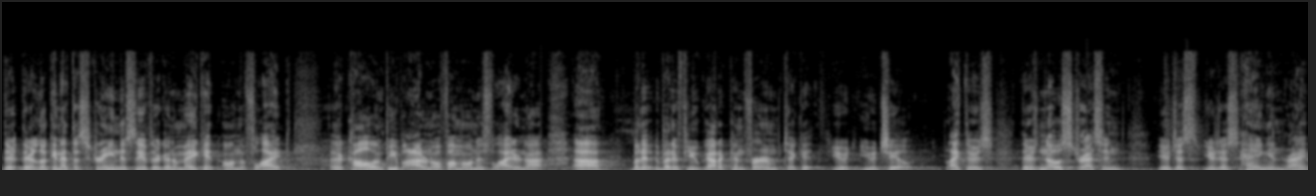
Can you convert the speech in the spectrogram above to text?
They're, they're looking at the screen to see if they're going to make it on the flight. They're calling people. I don't know if I'm on this flight or not. Uh, but, it, but if you've got a confirmed ticket, you, you chill. Like there's, there's no stressing. You're just, you're just hanging, right?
